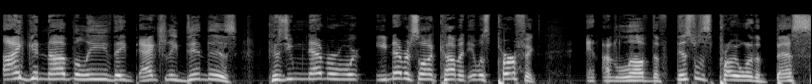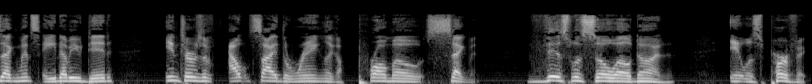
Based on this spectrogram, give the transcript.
I could not believe they actually did this because you never were, you never saw it coming. It was perfect, and I love the. This was probably one of the best segments AW did in terms of outside the ring, like a promo segment. This was so well done. It was perfect,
